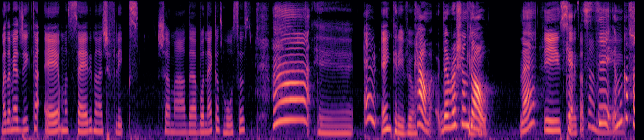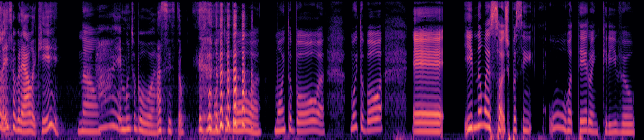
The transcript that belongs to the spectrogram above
Mas a minha dica é uma série da Netflix chamada Bonecas Russas. Ah, É, é incrível. calma. The Russian Incrível. Doll, né? Isso, Que- exatamente. cê- eu nunca falei sobre ela aqui. Não, Ah, é muito boa. Assistam. muito boa, muito boa, muito boa. É, e não é só, tipo assim, o roteiro é incrível,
